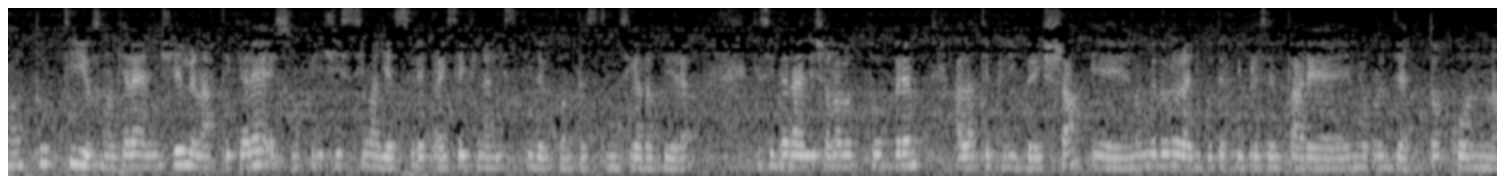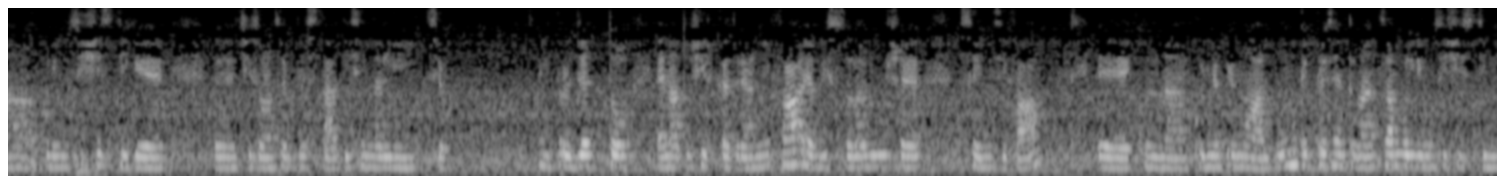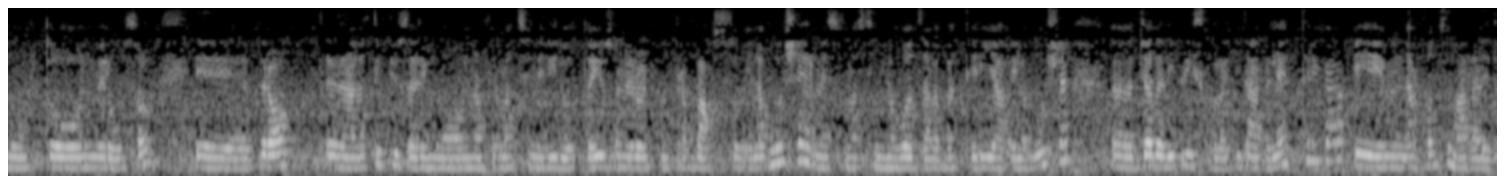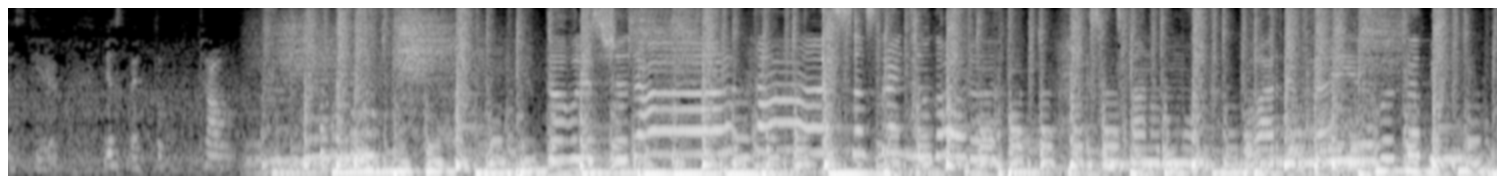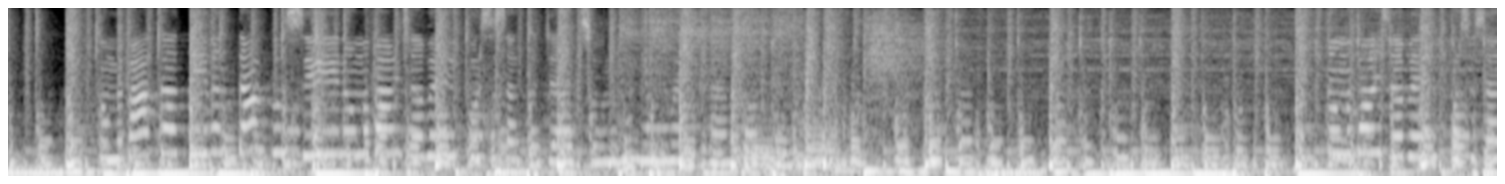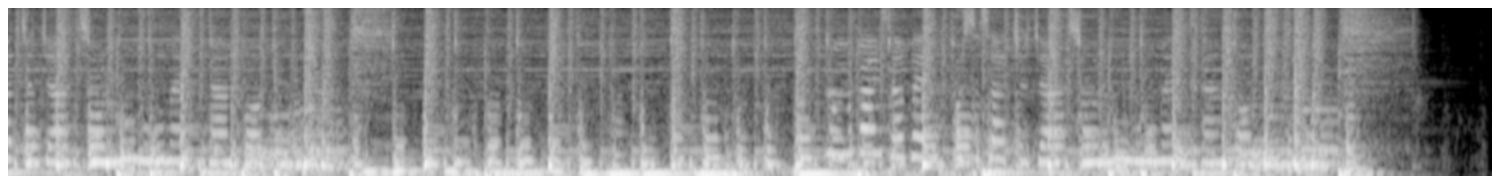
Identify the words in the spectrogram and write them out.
Ciao a tutti, io sono Chiara Anicello in Arte Chiarè e sono felicissima di essere tra i sei finalisti del contest Musica da bere che si terrà il 19 ottobre all'Atte Più di Brescia e non vedo l'ora di potervi presentare il mio progetto con, con i musicisti che eh, ci sono sempre stati sin dall'inizio. Il progetto è nato circa tre anni fa e ha visto la luce sei mesi fa eh, con, col mio primo album che presenta un ensemble di musicisti molto numeroso, eh, però eh, alla T più saremo in una formazione ridotta. Io suonerò il contrabbasso e la voce, Ernesto Massimino Vozza la batteria e la voce, eh, Giada Di Prisco la chitarra elettrica e um, Alfonso Marra le tastiere. Vi aspetto, ciao! i jahat seluruh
